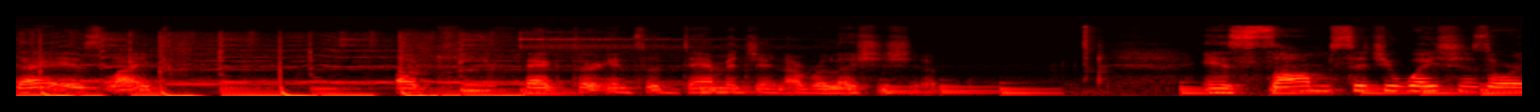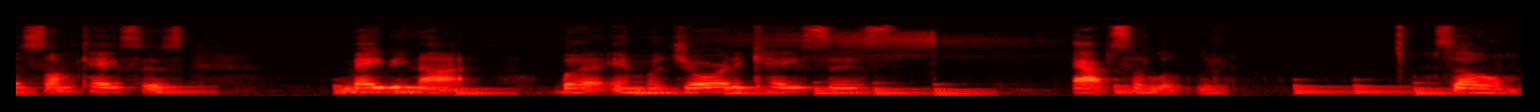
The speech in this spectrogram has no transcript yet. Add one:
That is like a key factor into damaging a relationship. In some situations or in some cases, maybe not, but in majority cases, absolutely. So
